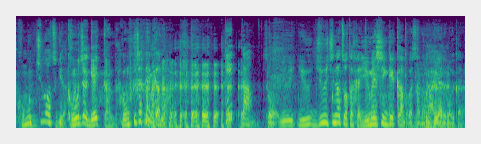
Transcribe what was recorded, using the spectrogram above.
コムチュア月だ。コムチュア月間だ。コムチュア月間だ。月間そう、ゆゆ11月を確か夢新月間とかしたのが IR が多いから。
